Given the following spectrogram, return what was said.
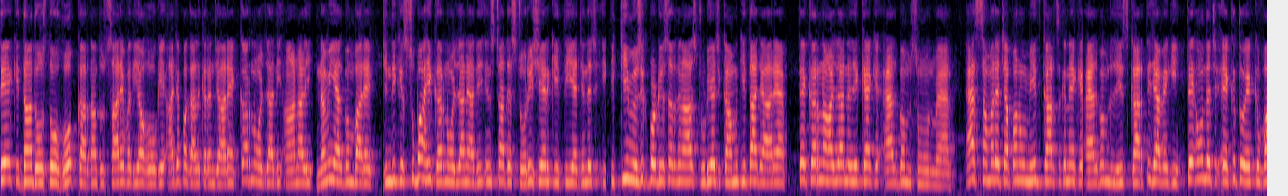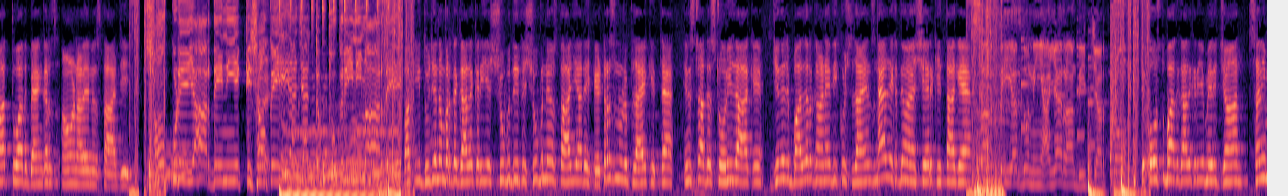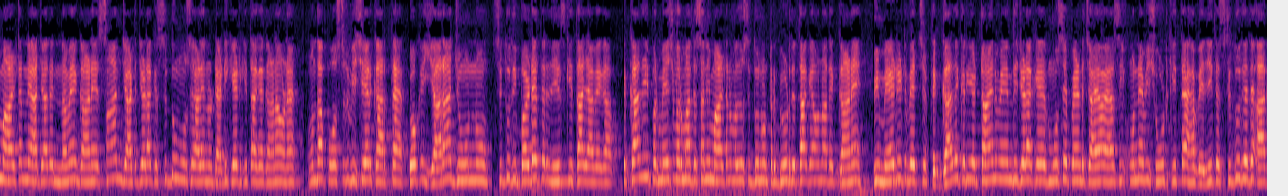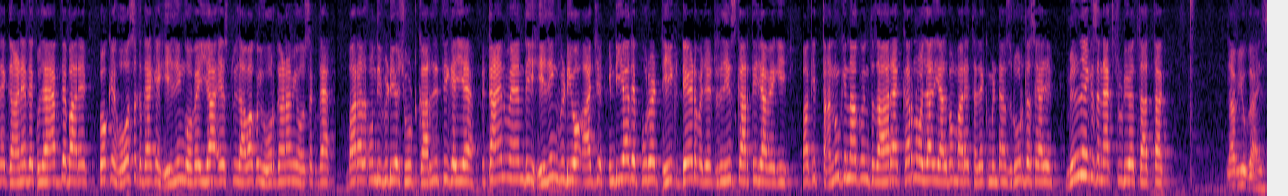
ਤੇ ਕਿਦਾਂ ਦੋਸਤੋ ਹੋਪ ਕਰਦਾ ਤੁਸੀਂ ਸਾਰੇ ਵਧੀਆ ਹੋਗੇ ਅੱਜ ਆਪਾਂ ਗੱਲ ਕਰਨ ਜਾ ਰਹੇ ਹਾਂ ਕਰਨ ਔਜਲਾ ਦੀ ਆਉਣ ਵਾਲੀ ਨਵੀਂ ਐਲਬਮ ਬਾਰੇ, ਜਿੰਦੀ ਕਿ ਸਵੇਰ ਹੀ ਕਰਨ ਔਜਲਾ ਨੇ ਆਦੀ ਇੰਸਟਾ ਤੇ ਸਟੋਰੀ ਸ਼ੇਅਰ ਕੀਤੀ ਹੈ, ਜਿੰਦੇ ਚ 21 뮤직 ਪ੍ਰੋਡਿਊਸਰ ਦੇ ਨਾਲ ਸਟੂਡੀਓ 'ਚ ਕੰਮ ਕੀਤਾ ਜਾ ਰਿਹਾ ਹੈ। ਤੇ ਕਰਨ ਔਜਲਾ ਨੇ ਲਿਖਿਆ ਕਿ ਐਲਬਮ ਸੂਨ ਮੈਨ ਇਸ ਸਮੇਂ 'ਚ ਆਪਾਂ ਨੂੰ ਉਮੀਦ ਕਰ ਸਕਨੇ ਕਿ ਐਲਬਮ ਰਿਲੀਜ਼ ਕਰਤੀ ਜਾਵੇਗੀ ਤੇ ਉਹਦੇ 'ਚ ਇੱਕ ਤੋਂ ਇੱਕ ਵੱਧ ਤੋਂ ਵੱਧ ਬੈਂਗਰਸ ਆਉਣ ਵਾਲੇ ਨੇ ਉਸਤਾਦ ਜੀ। ਸ਼ੌਂਕ ਕੁੜੇ ਯਾਰ ਦੇ ਨਹੀਂ ਇੱਕ ਸ਼ੌਂਕ ਇਹ ਆ ਜੱਟ ਠੁਕਰੀ ਨਹੀਂ ਮਾਰਦੇ। ਬਾਕੀ ਦੂਜੇ ਨੰਬਰ ਤੇ ਗੱਲ ਕਰੀਏ ਸ਼ੁਭ ਦੀ ਤੇ ਸ਼ੁਭ ਨੇ ਉਸਤਾਦ ਜੀ ਦੇ ਹੇਟਰਸ ਨੂੰ ਰਿਪਲਾਈ ਕੀਤਾ ਹੈ ਇੰਸਟਾ ਤੇ ਸਟੋਰੀ ਲਾ ਕੇ ਜਿਹਦੇ ਚ ਬਾਲਰ ਗਾਣੇ ਦੀ ਕੁਝ ਲਾਈਨਸ ਇਹ ਲਿਖਦੇ ਹੋਏ ਸ਼ੇਅਰ ਕੀਤਾ ਗਿਆ ਹੈ। ਸਰਦੀ ਆ ਦੁਨੀਆ ਯਾਰਾਂ ਦੀ ਚਰਤੋਂ। ਤੇ ਉਸ ਤੋਂ ਬਾਅਦ ਗੱਲ ਕਰੀਏ ਮੇਰੀ ਜਾਨ ਸਨੀ ਮਾਲਟਨ ਨੇ ਅੱਜ ਆਦੇ ਨਵੇਂ ਗਾਣੇ ਸਾਂਝ ਜੱਟ ਜਿਹੜਾ ਕਿ ਸਿੱਧੂ ਮੂਸੇਵਾਲੇ ਨੂੰ ਡੈਡੀਕੇਟ ਕੀਤਾ ਗਿਆ ਗਾਣਾ ਹੋਣਾ ਉਹਦਾ ਪੋਸਟਰ ਵੀ ਸ਼ੇਅਰ ਕਰਤਾ ਹੈ ਕਿਉਂਕਿ 11 ਜੂਨ ਨੂੰ ਸਿੱਧੂ ਦੀ ਬਰਥਡੇ ਤੇ ਰਿਲੀਜ਼ ਕੀਤਾ ਜਾਵੇਗਾ। ਤੇ ਕੱਲ ਹੀ ਪਰਮੇਸ਼ ਵਰਮਾ ਤੇ ਸਨੀ ਮਾਲਟਨ ਵੱਲੋਂ ਸਿੱਧੂ ਨੂੰ ਟ੍ਰਿਬਿਊਟ ਦਿੱਤਾ ਗਿਆ, ਉਹਨਾਂ ਦੇ ਗਾਣੇ ਵੀ ਮੇਡ ਇਟ ਵਿੱਚ। ਤੇ ਗੱਲ ਕਰੀਏ ਟਾਈਨ ਵੇਨ ਦੀ ਜਿਹੜਾ ਕਿ ਮੂਸੇ ਪਿੰਡ ਚ ਆਇਆ ਹੋਇਆ ਸੀ, ਉਹਨੇ ਵੀ ਸ਼ੂਟ ਕੀਤਾ ਹਵੇਲੀ ਤੇ ਸਿੱਧੂ ਦੇ ਤੇ ਆਦੇ ਗਾਣੇ ਦੇ ਕੋਲੈਬ ਦੇ ਬਾਰੇ ਕਿਉਂਕਿ ਹੋ ਸਕਦਾ ਹੈ ਕਿ ਹੀਲਿੰਗ ਹੋਵੇ ਜਾਂ ਇਸ ਤੋਂ ਇਲਾਵਾ ਕੋਈ ਹੋਰ ਗਾਣਾ ਵੀ ਹੋ ਸਕਦਾ ਹੈ। ਬਹਰਾਲ ਉਹਦੀ ਵੀਡੀਓ ਸ਼ੂਟ ਕਰ ਦਿੱਤੀ ਗਈ ਹੈ। ਟਾਈਨ ਮੈਨ ਦੀ ਹੀਲਿੰਗ ਵੀਡੀਓ ਅੱਜ ਇੰਡੀਆ ਦੇ ਪੂਰੇ ਠੀਕ 1:30 ਵਜੇ ਰਿਲੀਜ਼ ਕਰਤੀ ਜਾਵੇਗੀ। ਬਾਕੀ ਤੁਹਾਨੂੰ ਕਿੰਨਾ ਕੁ ਇੰਤਜ਼ਾਰ ਹੈ? ਕਰਨ ਔਜਲਾ ਦੀ ਐਲਬਮ ਬਾਰੇ ਥੱਲੇ ਕਮੈਂਟਾਂ ਜ਼ਰੂਰ ਦੱਸਿਆ ਜੇ। ਮਿਲਨੇ ਕਿਸੇ ਨੈਕਸਟ ਵੀਡੀਓ ਤਦ ਤੱਕ। Love you guys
